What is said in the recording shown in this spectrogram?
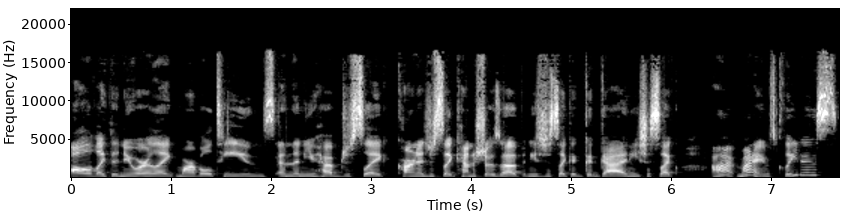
all of like the newer like Marvel teens, and then you have just like Carnage just like kind of shows up, and he's just like a good guy, and he's just like, "Ah, my name's Cletus.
